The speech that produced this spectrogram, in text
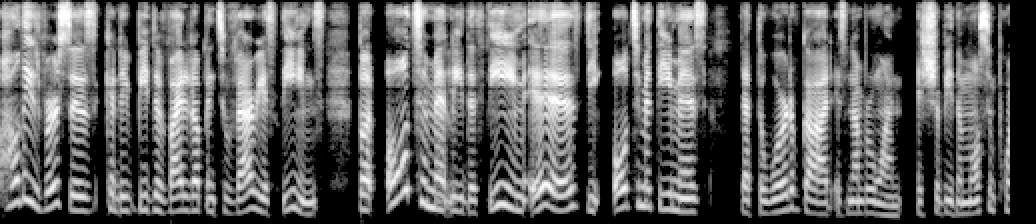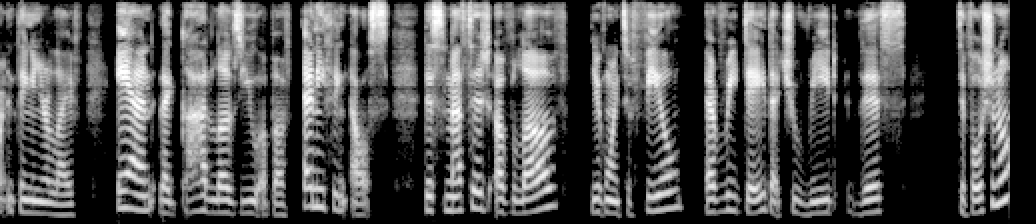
all these verses can be divided up into various themes, but ultimately the theme is the ultimate theme is that the word of God is number one. It should be the most important thing in your life and that God loves you above anything else. This message of love you're going to feel every day that you read this devotional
